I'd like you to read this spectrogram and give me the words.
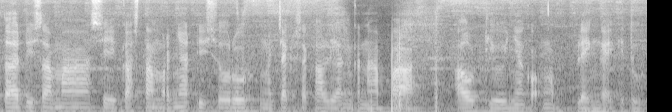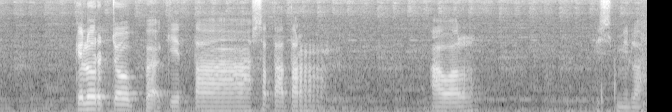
tadi sama si customernya disuruh ngecek sekalian kenapa audionya kok ngeblank kayak gitu. Oke lur coba kita starter awal. Bismillah.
